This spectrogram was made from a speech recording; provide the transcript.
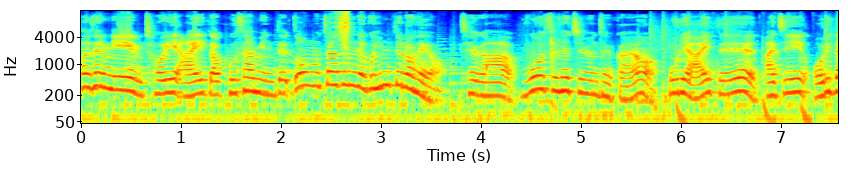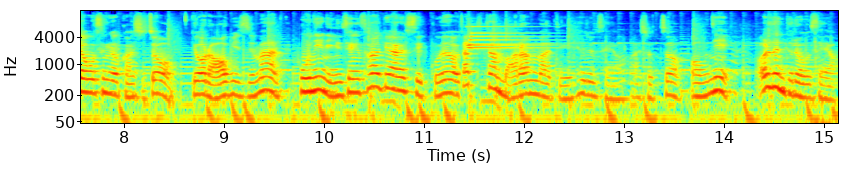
선생님, 저희 아이가 고3인데 너무 짜증내고 힘들어해요. 제가 무엇을 해주면 될까요? 우리 아이들 아직 어리다고 생각하시죠? 19이지만 본인 인생 설계할 수 있고요. 따뜻한 말 한마디 해주세요. 아셨죠? 어머니, 얼른 들어오세요.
